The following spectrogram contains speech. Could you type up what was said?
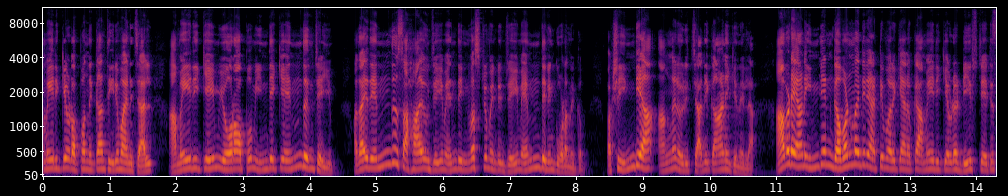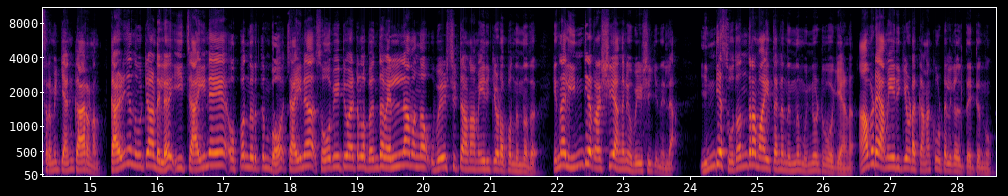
അമേരിക്കയോടൊപ്പം നിൽക്കാൻ തീരുമാനിച്ചാൽ അമേരിക്കയും യൂറോപ്പും ഇന്ത്യയ്ക്ക് എന്തും ചെയ്യും. അതായത് എന്ത് സഹായവും ചെയ്യും എന്ത് ഇൻവെസ്റ്റ്മെന്റും ചെയ്യും എന്തിനും കൂടെ നിൽക്കും. പക്ഷെ ഇന്ത്യ അങ്ങനെ ഒരു ചതി കാണിക്കുന്നില്ല. അവിടെയാണ് ഇന്ത്യൻ ഗവൺമെന്റിനെ അട്ടിമറിക്കാനൊക്കെ അമേരിക്കയുടെ ഡീപ് സ്റ്റേറ്റ് ശ്രമിക്കാൻ കാരണം. കഴിഞ്ഞ നൂറ്റാണ്ടിൽ ഈ ചൈനയെ ഒപ്പം നിർത്തുമ്പോൾ ചൈന സോവിയറ്റുമായിട്ടുള്ള ബന്ധമെല്ലാം അങ്ങ് ഉപേക്ഷിച്ചിട്ടാണ് അമേരിക്കയോടൊപ്പം നിന്നത്. എന്നാൽ ഇന്ത്യ റഷ്യ അങ്ങനെ ഉപേക്ഷിക്കുന്നില്ല. ഇന്ത്യ സ്വതന്ത്രമായി തന്നെ നിന്ന് മുന്നോട്ട് പോവുകയാണ്. അവിടെ അമേരിക്കയുടെ കണക്കൂട്ടലുകൾ തെറ്റുന്നു.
